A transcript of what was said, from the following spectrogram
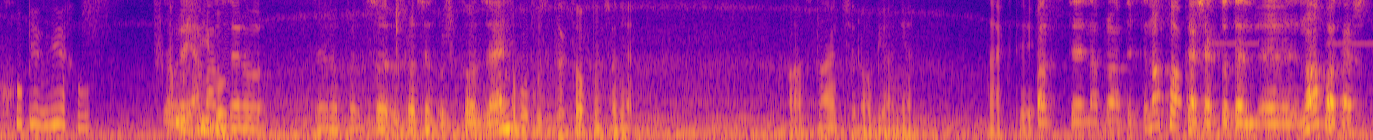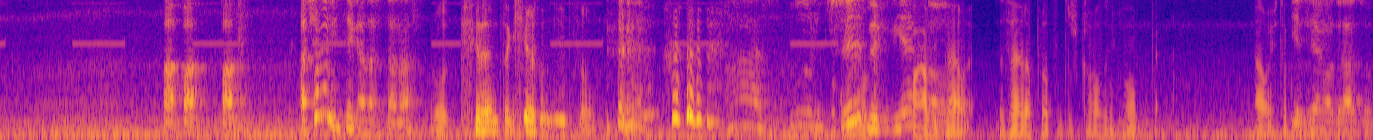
Chłop jak wjechał. Dobra, ja mam Skurwibo. 0, 0% uszkodzeń. Albo kuzy tak cofnąć, a nie. Patrz, tak się robi, a nie. Tak, ty. Pa, ten naprawdę chce. No pokaż jak to ten. Yy, no pokaż. Pa, pa, pa. A czemu nic nie gadasz, Tanas? Bo kręcę kierownicą. A, O skurczybyk kurwa, Pa, wjechał. widziałem? 0% uszkodzeń, chłopie. Dałeś to? Jedziemy od razu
